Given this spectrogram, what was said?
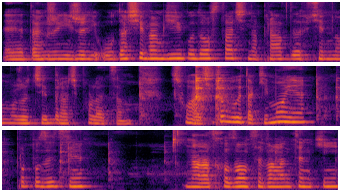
E, Także jeżeli uda się Wam gdzieś go dostać, naprawdę w ciemno możecie brać, polecam. Słuchajcie, to były takie moje propozycje na nadchodzące walentynki.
